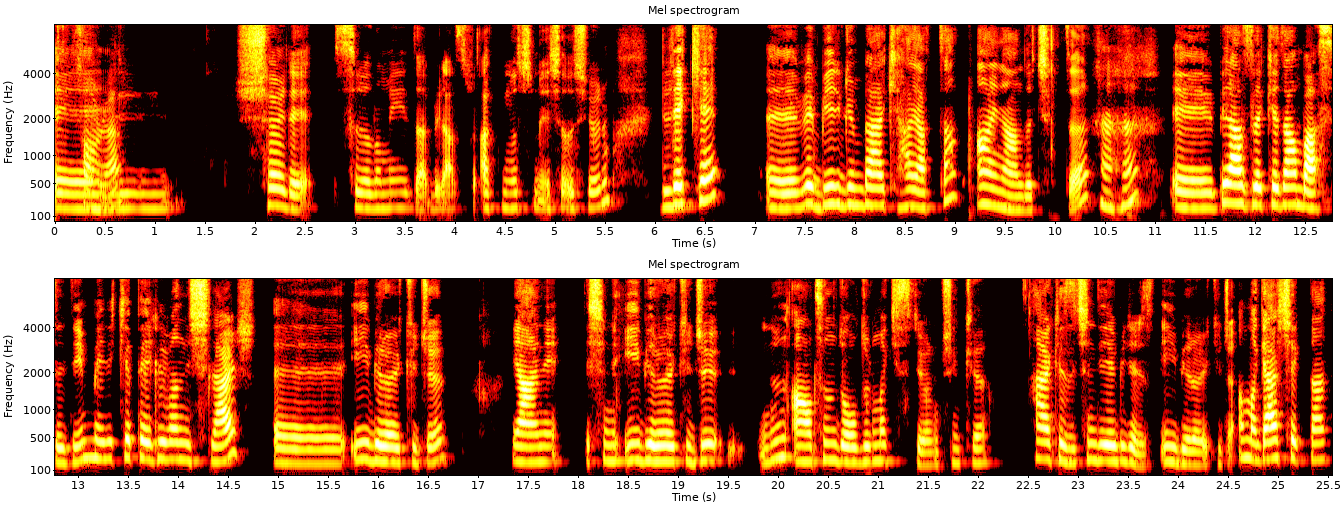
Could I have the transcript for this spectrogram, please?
ee, Sonra? Şöyle sıralamayı da biraz aklımda tutmaya çalışıyorum. Leke, e, ve bir gün belki hayatta aynı anda çıktı. Hı hı. E, biraz lekeden bahsedeyim. Melike Pehlivan işler e, iyi bir öykücü. Yani şimdi iyi bir öykücünün altını doldurmak istiyorum çünkü herkes için diyebiliriz iyi bir öykücü. Ama gerçekten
